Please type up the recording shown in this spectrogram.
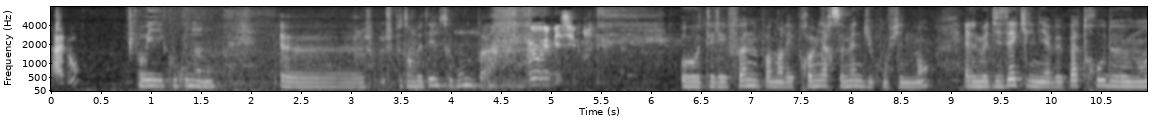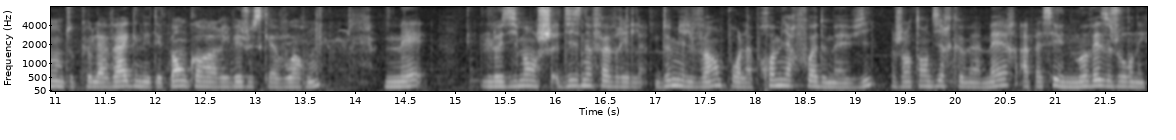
Allô? Oui, coucou maman. Euh, je peux t'embêter une seconde ou pas? Oui, oui, bien sûr. Au téléphone, pendant les premières semaines du confinement, elle me disait qu'il n'y avait pas trop de monde, que la vague n'était pas encore arrivée jusqu'à Voiron. Mais le dimanche 19 avril 2020, pour la première fois de ma vie, j'entends dire que ma mère a passé une mauvaise journée.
